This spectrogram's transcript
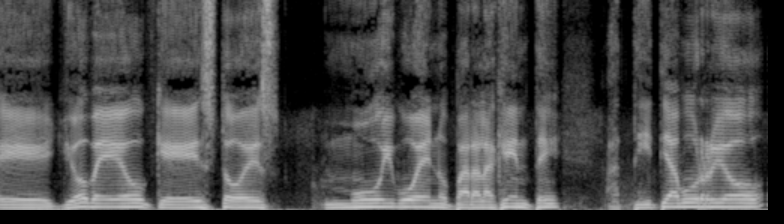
eh, yo veo que esto es muy bueno para la gente, a ti te aburrió,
